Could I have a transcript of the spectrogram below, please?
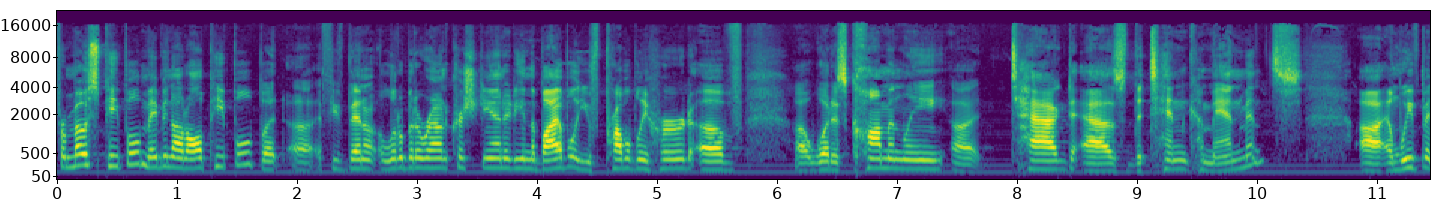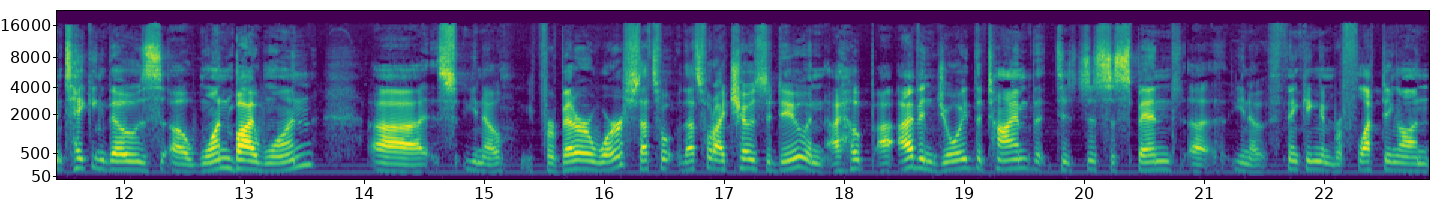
for most people, maybe not all people, but uh, if you've been a little bit around Christianity in the Bible, you've probably heard of uh, what is commonly uh, tagged as the Ten Commandments. Uh, and we've been taking those uh, one by one. Uh, you know, for better or worse, that's what that's what I chose to do, and I hope I, have enjoyed the time that to just to spend, you know, thinking and reflecting on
